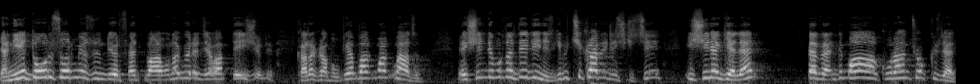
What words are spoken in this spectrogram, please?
Ya niye doğru sormuyorsun diyor fetva ona göre cevap değişir diyor. Kara kabukluya bakmak lazım. E şimdi burada dediğiniz gibi çıkar ilişkisi işine gelen efendim aa Kur'an çok güzel.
